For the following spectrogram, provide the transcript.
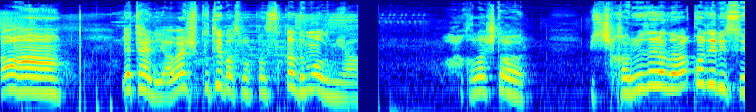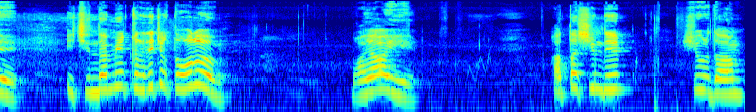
Aha. Yeter ya. Ben şu kutuya basmaktan sıkıldım oğlum ya. Arkadaşlar. Biz çıkarıyoruz herhalde ha kodelisi. İçinden bir kredi çıktı oğlum. Bayağı iyi. Hatta şimdi şuradan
